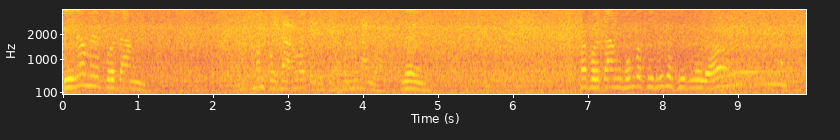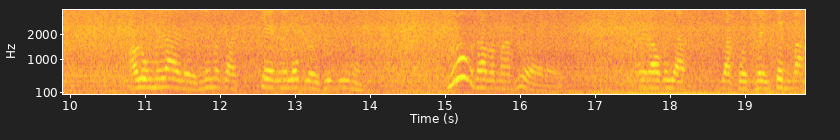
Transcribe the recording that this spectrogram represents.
ดีนะไม่เปิดดัง มันเปิดดังแล้วแต่เสียงคนมันดังกว่าเลยถ้าเปิดดังผมก็ติดลิขสิทธิ์เลยแล้ว เอาลงไม่ได้เลยนี่มันจะแจ้งให้ลบเลยคลิปนี้นะไม่รู้มันทำมันมาเพื่ออะไรไอเราก็อยากอยากเปิดเพลงเต้นบ้าง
